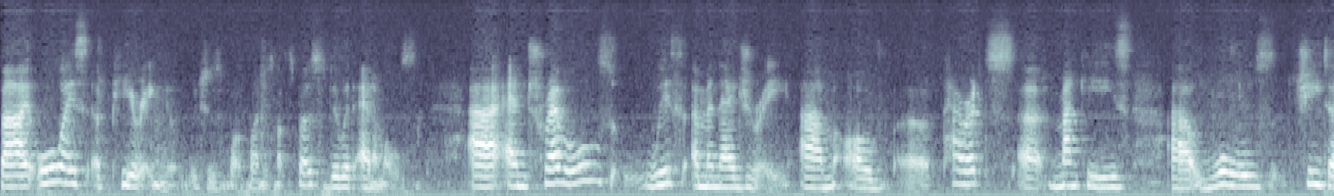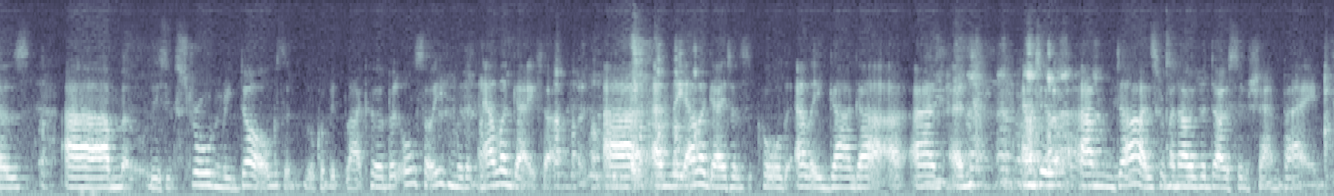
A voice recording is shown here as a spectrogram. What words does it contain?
by always appearing, which is what one is not supposed to do with animals, uh, and travels with a menagerie um, of uh, parrots, uh, monkeys, uh, wolves, cheetahs, um, these extraordinary dogs that look a bit like her, but also even with an alligator. Uh, and the alligator's called Ali Gaga, and, and, and who um, dies from an overdose of champagne.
